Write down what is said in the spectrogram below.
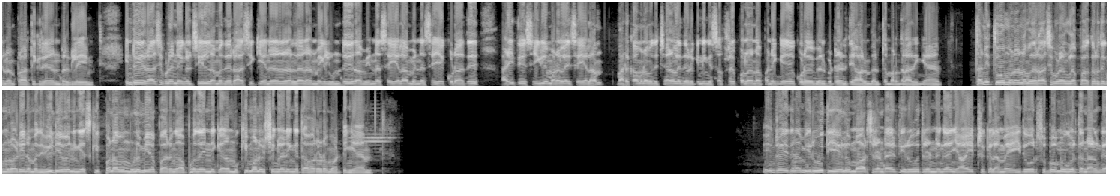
தினம் பிரார்த்திக்கிறேன் நண்பர்களே. இன்றைய ராசி பல நிகழ்ச்சியில் நமது ராசிக்கு என்னென்ன நல்ல நன்மைகள் உண்டு நாம் என்ன செய்யலாம் என்ன செய்யக்கூடாது அனைத்து விஷயங்களையும் மனநிலை செய்யலாம். மறக்காம நமது சேனல் இது வரைக்கும் நீங்க சப்ஸ்கிரைப் பண்ணலாம் பண்ணிக்கங்க. கூடவே பெல் பட்டன் அழுத்தி ஆல் பெல்த்தை மறந்துடாதீங்க. தனித்துவமான நமது ராசி பலன்களை பார்க்கறதுக்கு முன்னாடி நமது வீடியோவை நீங்கள் ஸ்கிப் பண்ணாம முழுமையா பாருங்க. அப்போதான் இன்னைக்கான முக்கியமான விஷயங்களை நீங்க தவற விட மாட்டீங்க. இன்றைய தினம் இருபத்தி ஏழு மார்ச் ரெண்டாயிரத்தி இருபத்தி ரெண்டுங்க. ஞாயிற்றுக்கிழமை. இது ஒரு சுப முகூர்த்த நாளுங்க.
